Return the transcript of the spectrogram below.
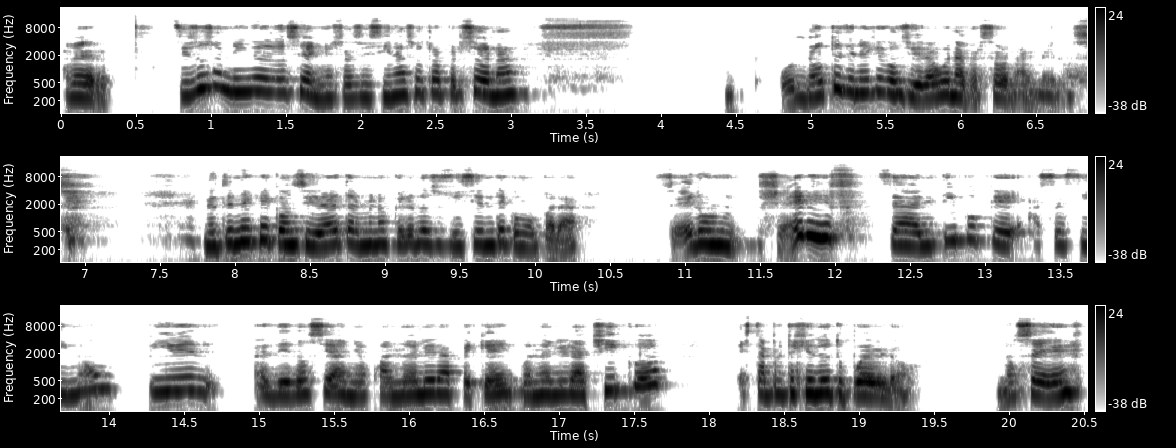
a ver, si sos un niño de 12 años y asesinas a otra persona, no te tenés que considerar buena persona, al menos. No tenés que considerarte al menos que eres lo suficiente como para ser un sheriff. O sea, el tipo que asesinó a un pibe de 12 años cuando él era pequeño, cuando él era chico, está protegiendo tu pueblo. No sé.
